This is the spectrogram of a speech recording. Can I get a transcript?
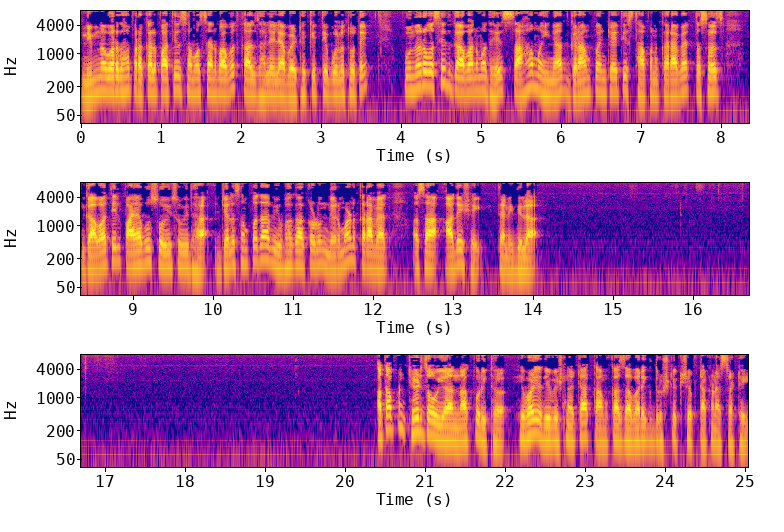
निम्न वर्धा प्रकल्पातील समस्यांबाबत काल झालेल्या बैठकीत ते बोलत होते. पुनर्वसित गावांमध्ये सहा महिन्यात ग्रामपंचायती स्थापन कराव्यात तसंच गावातील पायाभूत सोयीसुविधा जलसंपदा विभागाकडून निर्माण कराव्यात असा आदेशही त्यांनी दिला. आता आपण थेट जाऊया नागपूर इथं. हिवाळी अधिवेशनाच्या कामकाजावर एक दृष्टिक्षेप टाकण्यासाठी.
